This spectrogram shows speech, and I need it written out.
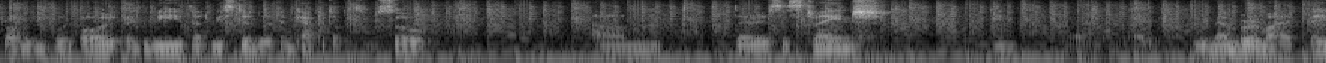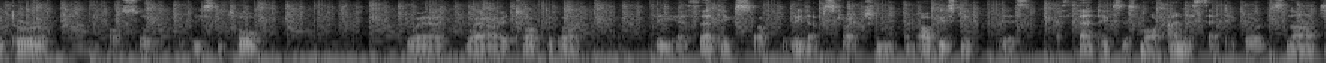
probably would all agree that we still live in capitalism. So um, there is a strange, I, I remember my paper, also a recent talk, where, where I talked about the aesthetics of real abstraction. And obviously, this aesthetics is more unesthetic, or it's not,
